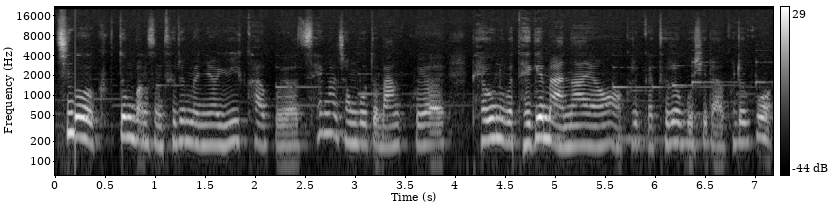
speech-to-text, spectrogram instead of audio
진짜 극동방송 들으면요. 유익하고요. 생활 정보도 많고요. 배우는 거 되게 많아요. 그러니까 들어보시라 그리고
